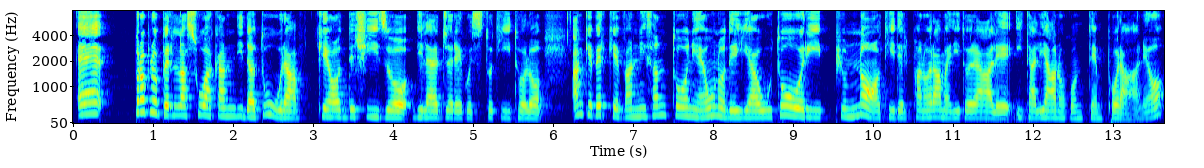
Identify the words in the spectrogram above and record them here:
È proprio per la sua candidatura che ho deciso di leggere questo titolo, anche perché Vanni Santoni è uno degli autori più noti del panorama editoriale italiano contemporaneo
